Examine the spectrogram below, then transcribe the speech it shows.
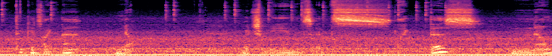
I think it's like that. No which means it's like this. No.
